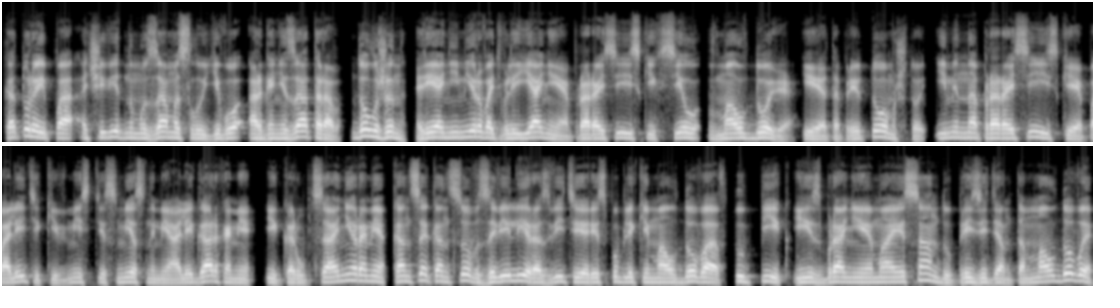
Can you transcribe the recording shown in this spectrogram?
который по очевидному замыслу его организаторов должен реанимировать влияние пророссийских пророссийских сил в Молдове. И это при том, что именно пророссийские политики вместе с местными олигархами и коррупционерами в конце концов завели развитие Республики Молдова в тупик, и избрание Майи Санду президентом Молдовы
